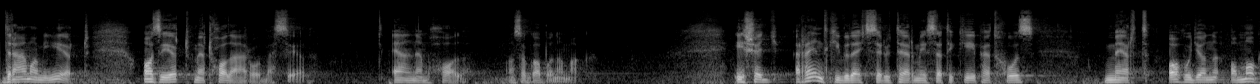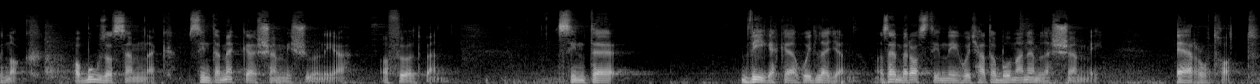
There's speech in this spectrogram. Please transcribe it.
Dráma miért? Azért, mert halálról beszél. El nem hal az a gabonamag. És egy rendkívül egyszerű természeti képet hoz, mert ahogyan a magnak, a búzaszemnek szinte meg kell semmisülnie a földben. Szinte vége kell, hogy legyen. Az ember azt hinné, hogy hát abból már nem lesz semmi. Elrothat.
